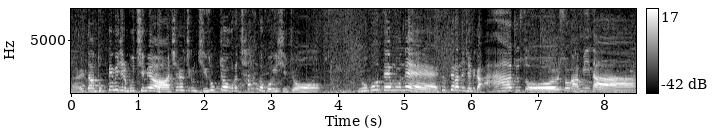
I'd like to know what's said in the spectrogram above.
자 일단 독 데미지를 묻히면 체력 지금 지속적으로 차는 거 보이시죠? 요거 때문에 흡혈하는 재미가 아주 쏠쏠합니다.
